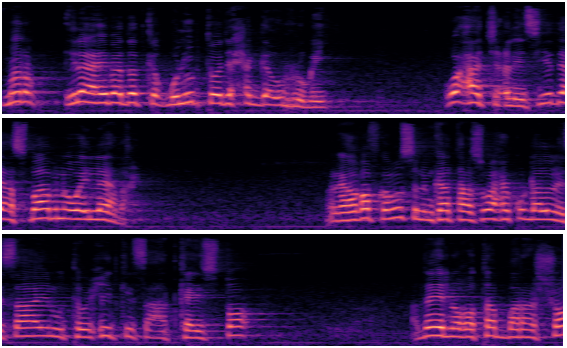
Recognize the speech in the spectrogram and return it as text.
mar ilaahay baa dadka quluubtoodii xagga u rogay. Waxaa jeclaysiiya dee asbaabna way leedahay. Markaa qofka muslimka taas waxay ku dhalinaysaa inuu towxiidkiisa adkaysto hadday noqoto barasho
